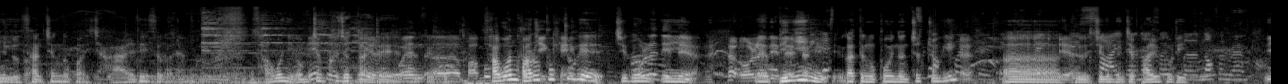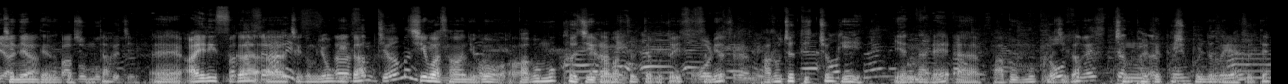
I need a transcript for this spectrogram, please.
이 산책로가 잘 돼 있어가지고 사원이 엄청 커졌다 이래. 사원 바로 북쪽에 지금 이 네, 비닐 같은 거 보이는 저쪽이 아, 그 지금 현재 발굴이 진행되는 곳입니다. 에, 아이리스가 아, 지금 여기가 시와 사원이고 바부 무크지가 왔을 때부터 있었으면 바로 저 뒤. 이쪽이 옛날에 아, 바부 무크지가 1899년에 왔을 때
